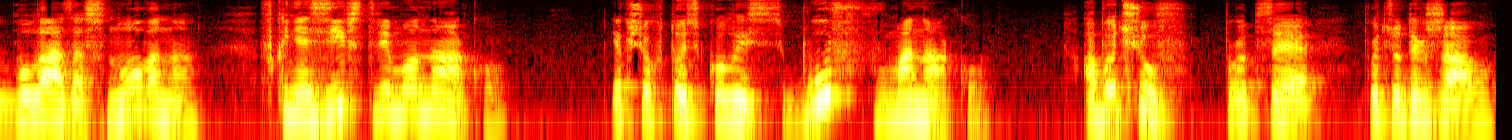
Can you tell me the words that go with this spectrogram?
була заснована в князівстві Монако. Якщо хтось колись був в Монако або чув про, це, про цю державу,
